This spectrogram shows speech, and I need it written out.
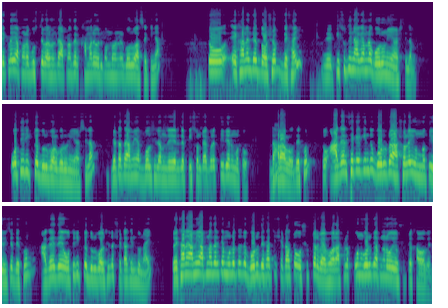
দেখলেই আপনারা বুঝতে পারবেন যে আপনাদের খামারে ওইরকম ধরনের গরু আছে কিনা। তো এখানে যে দর্শক দেখাই, যে কিছুদিন আগে আমরা গরু নিয়ে আসছিলাম। অতিরিক্ত দুর্বল গরু নিয়ে আসছিলাম, যেটাতে আমি বলছিলাম যে এর যে পিছনটা একবারে তীরের মতো, ধারালো, দেখুন। তো আগের থেকে কিন্তু গরুটা আসলেই উন্নতি হয়েছে, দেখুন। আগে যে অতিরিক্ত দুর্বল ছিল, সেটা কিন্তু নাই। তো এখানে আমি আপনাদেরকে মূলত যে গরু দেখাচ্ছি, সেটা হচ্ছে ওষুধটার ব্যবহার। আসলে কোন গরুকে আপনারা ওই ওষুধটা খাওয়াবেন?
